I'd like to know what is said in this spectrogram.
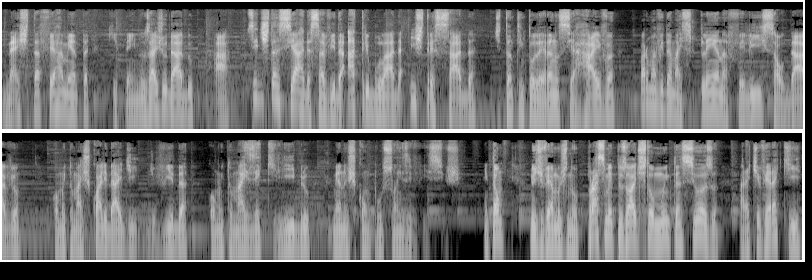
nesta ferramenta que tem nos ajudado a se distanciar dessa vida atribulada, estressada, de tanta intolerância, raiva, para uma vida mais plena, feliz, saudável, com muito mais qualidade de vida, com muito mais equilíbrio menos compulsões e vícios. Então, Nos vemos no próximo episódio. Estou muito ansioso para te ver aqui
